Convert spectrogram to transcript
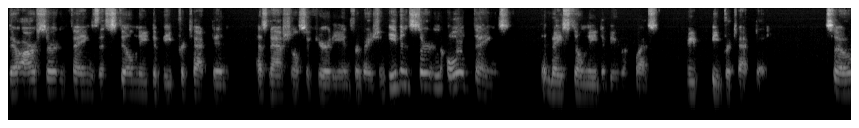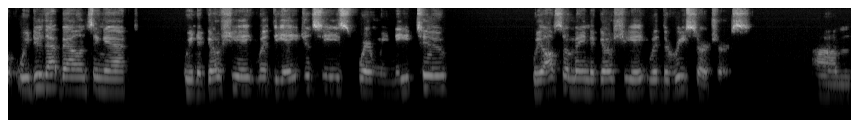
there are certain things that still need to be protected as national security information, even certain old things that may still need to be requested, be, be protected. So we do that balancing act. We negotiate with the agencies where we need to. We also may negotiate with the researchers. Um,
